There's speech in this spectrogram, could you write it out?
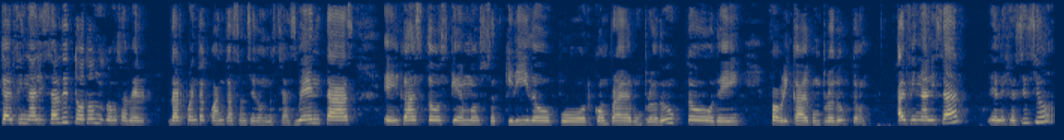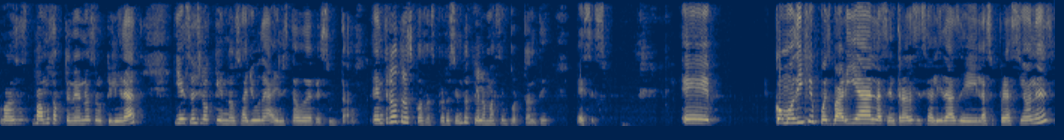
que al finalizar de todo nos vamos a ver, dar cuenta cuántas han sido nuestras ventas, eh, gastos que hemos adquirido por comprar algún producto o de fabricar algún producto. Al finalizar el ejercicio vamos, a obtener nuestra utilidad y eso es lo que nos ayuda el estado de resultados, entre otras cosas, pero siento que lo más importante es eso. Eh, como dije, pues varían las entradas y salidas de las operaciones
